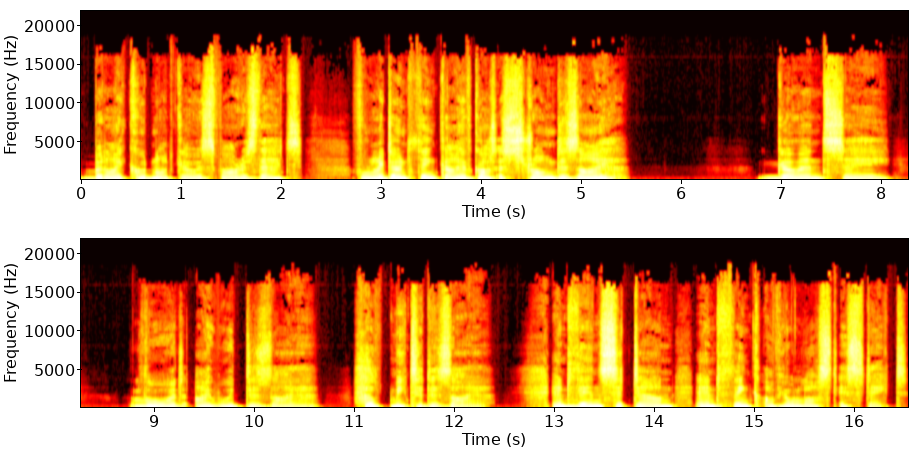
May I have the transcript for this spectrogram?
but I could not go as far as that, for I don't think I have got a strong desire. Go and say, Lord, I would desire. Help me to desire. And then sit down and think of your lost estate.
